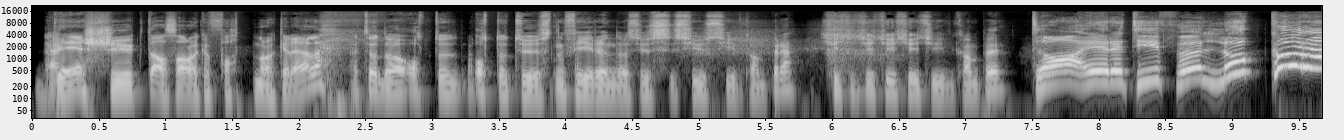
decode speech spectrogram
Det er sjukt, altså. Har dere fått med dere det, eller? Jeg trodde det var åtte- 8427 kamper. jeg. 27 kamper. Da er det tid for Locora!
